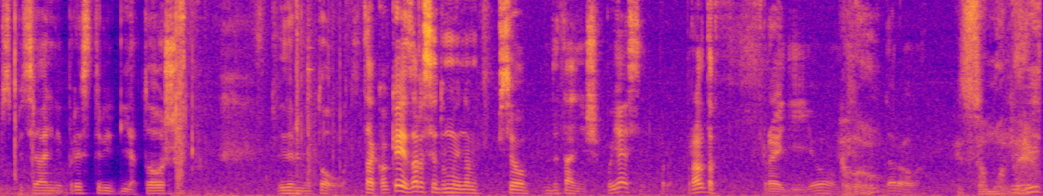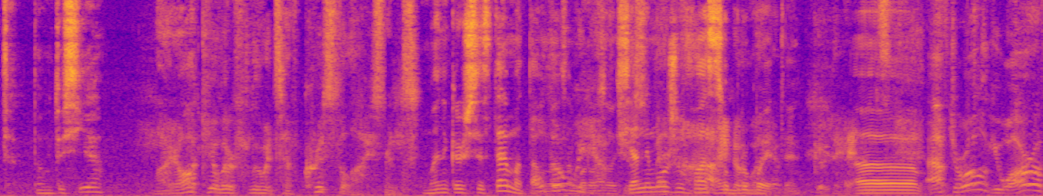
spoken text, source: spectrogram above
спеціальний пристрій для того, щоб відремонтовувати. Так, окей, зараз я думаю, нам все детальніше пояснять. Правда, Фредді? Йо, здорово. Is someone there? там хтось є. My ocular fluids have crystallized. У мене, коротше, система там have заморозилась. Я не можу вас обробити. Е, After all, you are a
